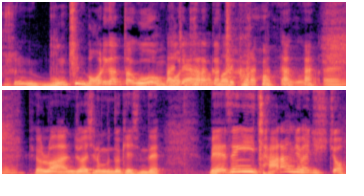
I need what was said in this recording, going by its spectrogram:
무슨 뭉친 머리 같다고 맞아요. 머리카락 같다고, 머리카락 같다고. 네. 별로 안 좋아하시는 분도 계신데 매생이 자랑 좀 해주시죠.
